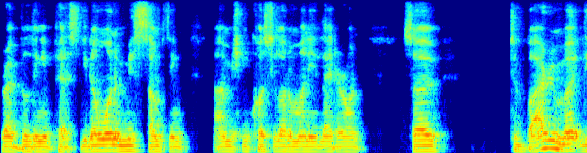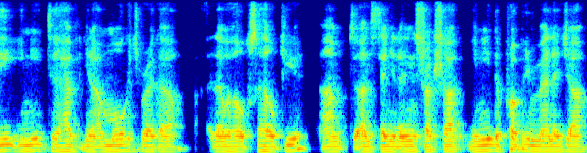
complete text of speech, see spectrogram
right building and pest. You don't want to miss something um, which can cost you a lot of money later on. So to buy remotely, you need to have you know a mortgage broker that will also help you um, to understand your lending structure. You need the property manager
